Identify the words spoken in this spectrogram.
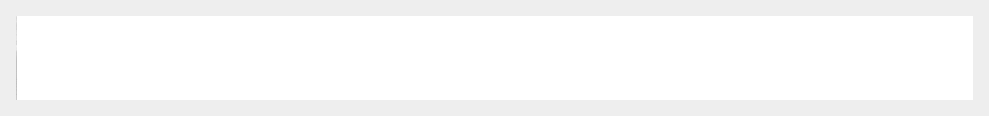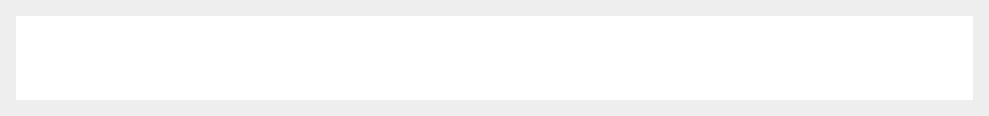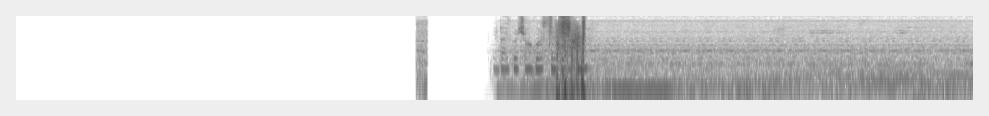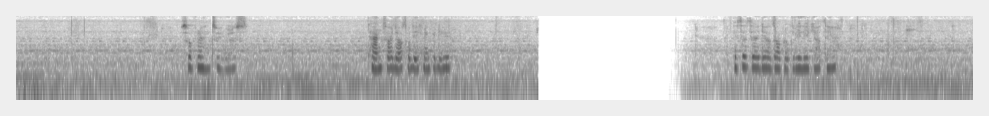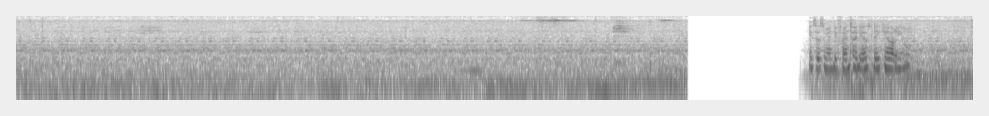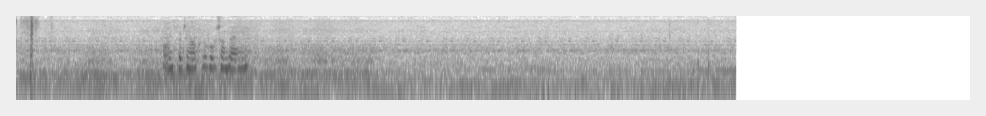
डायपर शॉवर्स कहते so friends viewers thanks ideas को देखने के लिए। इस ऐसे आइडियाज़ आप लोग के लिए लेके आते हैं। इस इसमें डिफरेंट आइडियाज़ लेके आ रही हूँ। उम्मीद करते हैं आप लोगों को पसंद आएँगे।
